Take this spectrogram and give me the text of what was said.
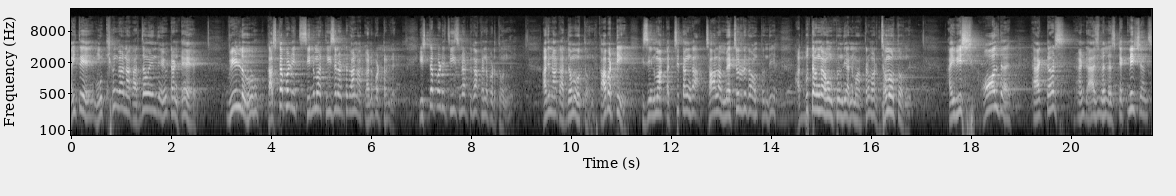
అయితే ముఖ్యంగా నాకు అర్థమైంది ఏమిటంటే వీళ్ళు కష్టపడి సినిమా తీసినట్టుగా నాకు కనపడటం లేదు. ఇష్టపడి తీసినట్టుగా కనపడుతుంది. అది నాకు అర్థమవుతుంది. కాబట్టి ఈ సినిమా ఖచ్చితంగా చాలా మెచ్యూర్డ్గా ఉంటుంది అద్భుతంగా ఉంటుంది అని మాత్రం అర్థమవుతోంది. I wish all the actors and as well as technicians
